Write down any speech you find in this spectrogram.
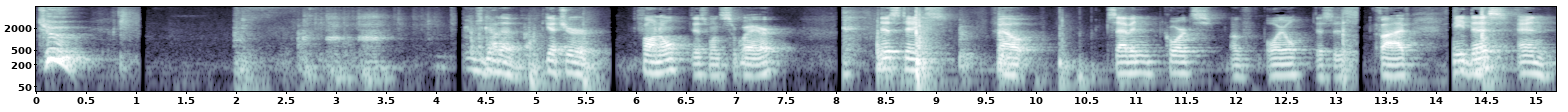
Two. You just gotta get your funnel. This one's square. This takes about seven quarts of oil. This is five. Need this and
